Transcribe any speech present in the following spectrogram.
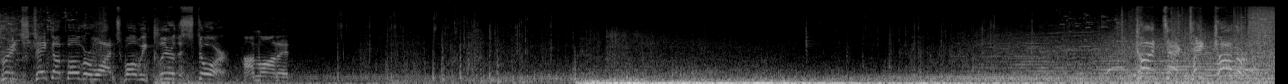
Grinch, take up Overwatch while we clear the store. I'm on it. Take cover!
